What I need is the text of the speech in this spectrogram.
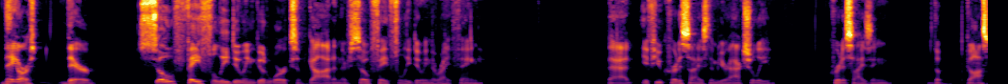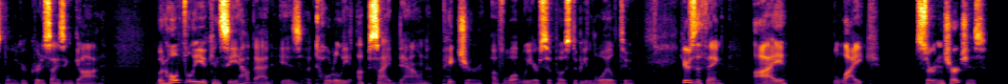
they are they're so faithfully doing good works of God and they're so faithfully doing the right thing that if you criticize them you're actually criticizing the gospel, you're criticizing God. But hopefully, you can see how that is a totally upside down picture of what we are supposed to be loyal to. Here's the thing I like certain churches,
